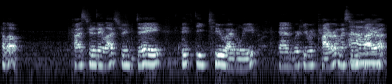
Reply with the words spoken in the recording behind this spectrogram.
Hello. Kai's Tune a Day live stream, day 52, I believe. And we're here with Kyra, my student Hi.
